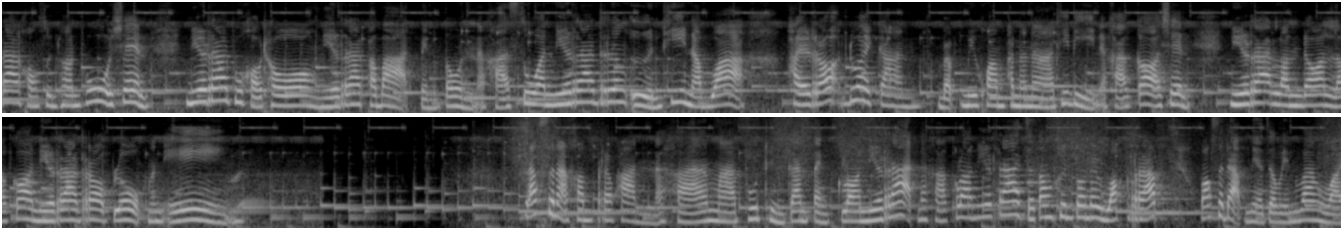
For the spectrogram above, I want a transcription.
ราศของสุนทรภู่เช่น นิราศภูเขาทอง นิราศพระบาทเป็นต้นนะคะ ส่วนนิราศเรื่องอื่นที่นับว่าไพเราะด้วยการแบบมีความพรรณนาที่ดีนะคะ ก็เช่น นิราศลอนดอน แล้วก็นิราศรอบโลกนั่นเอง ลักษณะคำประพันธ์นะคะ มาพูดถึงการแต่งกลอนนิราศนะคะกลอนนิราศจะต้องขึ้นต้นด้วยวรรครับวรรคสดับเนี่ยจะเว้นว่างไว้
